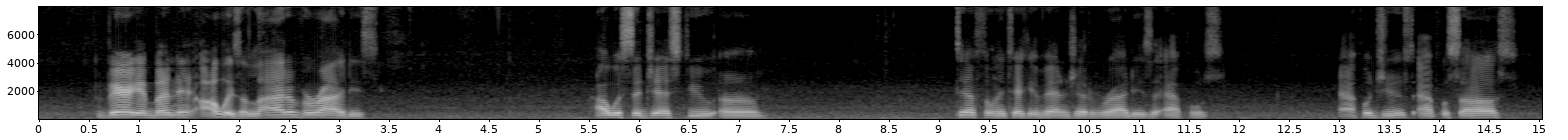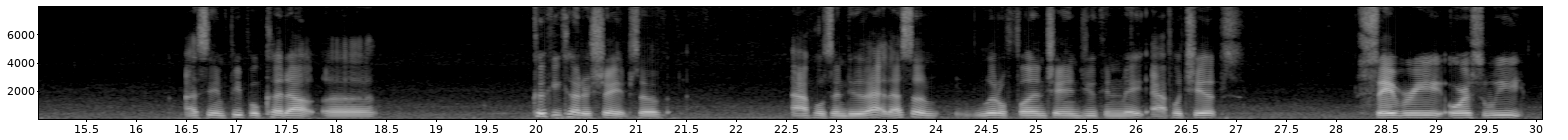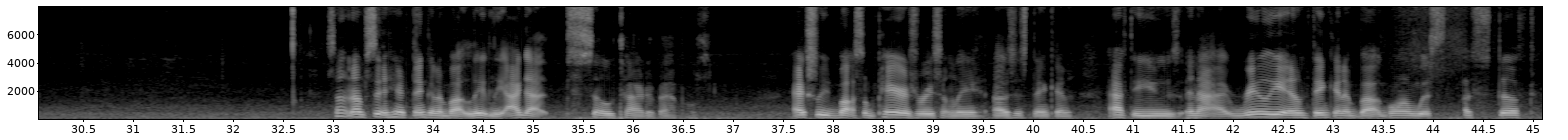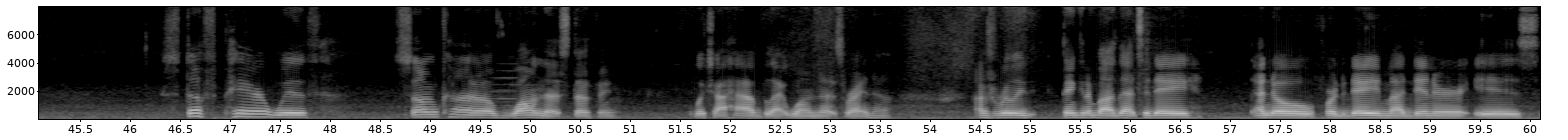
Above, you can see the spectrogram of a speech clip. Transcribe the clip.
very abundant, always a lot of varieties. I would suggest you um, definitely take advantage of the varieties of apples. Apple juice, applesauce. I've seen people cut out uh, cookie cutter shapes of apples and do that. That's a little fun change you can make. Apple chips, savory or sweet. Something I'm sitting here thinking about lately. I got so tired of apples. Actually, bought some pears recently. I was just thinking, I have to use, and I really am thinking about going with a stuffed, stuffed pear with some kind of walnut stuffing, which I have black walnuts right now. I was really thinking about that today. I know for today my dinner is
